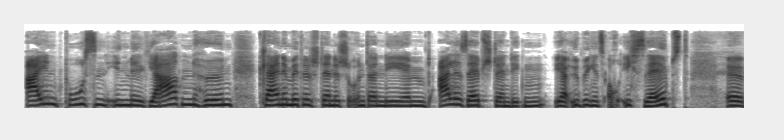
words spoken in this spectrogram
Einbußen in Milliardenhöhen, kleine mittelständische Unternehmen, alle Selbstständigen, ja übrigens auch ich selbst äh,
